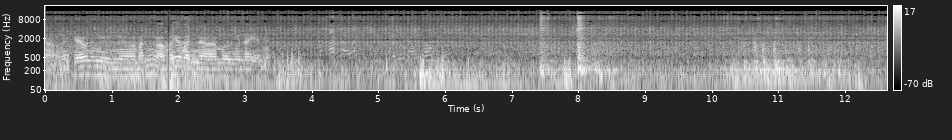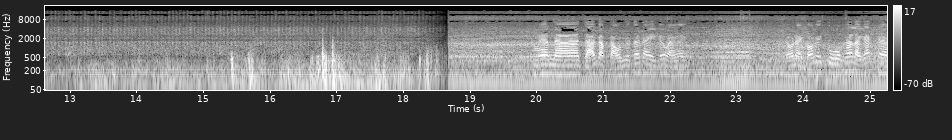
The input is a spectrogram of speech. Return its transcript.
À, máy kéo nó nghiêng à, bánh vào phía bên à, mương bên đây. nè mấy uh, à, chở cặp cậu vô tới đây các bạn ơi. Chỗ này có cái cua khá là gắt ha.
